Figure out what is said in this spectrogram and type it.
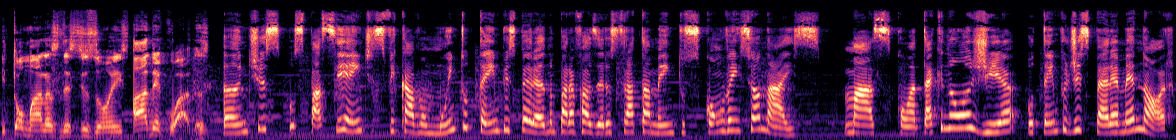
e tomar as decisões adequadas. Antes, os pacientes ficavam muito tempo esperando para fazer os tratamentos convencionais. Mas com a tecnologia, o tempo de espera é menor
